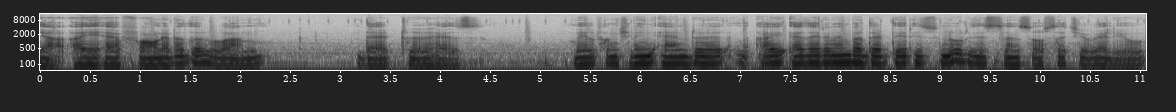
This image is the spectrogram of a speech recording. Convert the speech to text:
Yeah I have found another one that uh, has malfunctioning and uh, I as I remember that there is no resistance of such a value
